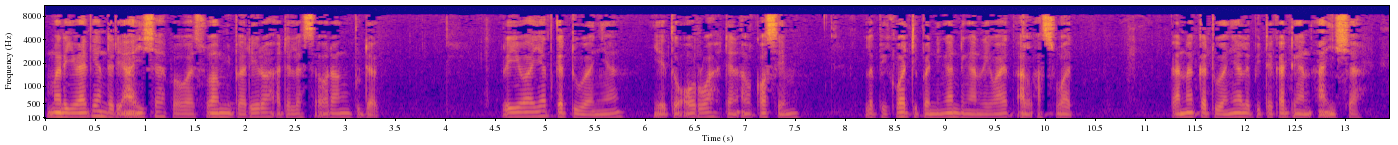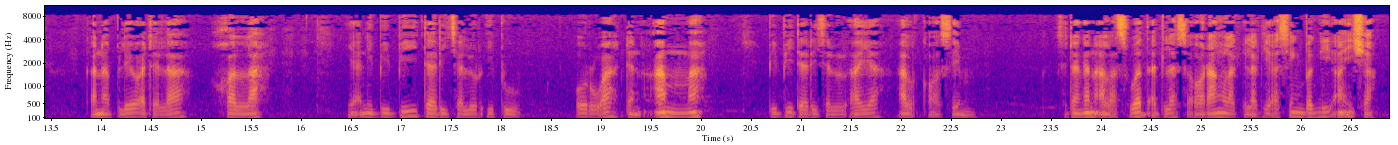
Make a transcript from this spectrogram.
meriwayatkan dari Aisyah bahwa suami Barirah adalah seorang budak. Riwayat keduanya, yaitu Urwah dan Al-Qasim, lebih kuat dibandingkan dengan riwayat Al-Aswad. Karena keduanya lebih dekat dengan Aisyah. Karena beliau adalah khallah, yakni bibi dari jalur ibu. Urwah dan Ammah, bibi dari jalur ayah Al-Qasim. Sedangkan Al-Aswad adalah seorang laki-laki asing bagi Aisyah.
